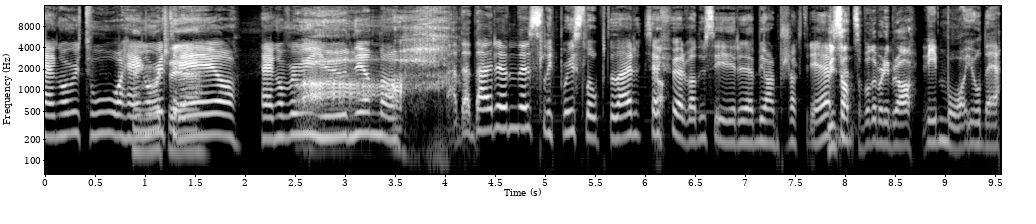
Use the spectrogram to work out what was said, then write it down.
Hangover 2 og Hangover Hangover 3 og Hangover Reunion og Ah, det, det er en eh, slippery slope, det der. Så jeg hører hva du sier, eh, Bjørn på Slakteriet. Vi satser på det blir bra. Vi må jo det.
